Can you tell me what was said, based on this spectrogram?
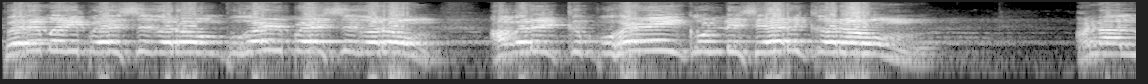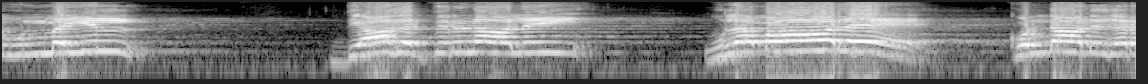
பெருமை பேசுகிறோம் புகழ் பேசுகிறோம் அவருக்கு புகழை கொண்டு சேர்க்கிறோம். ஆனால் உண்மையில் தியாக திருநாளை உலமாற கொண்டாடுகிற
